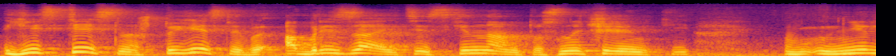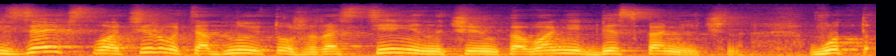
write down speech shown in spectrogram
Естественно, что если вы обрезаете эскинантус на черенки, нельзя эксплуатировать одно и то же растение на черенкование бесконечно. Вот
